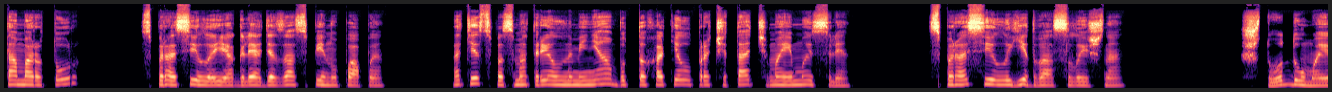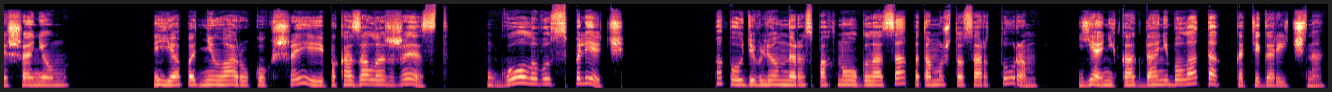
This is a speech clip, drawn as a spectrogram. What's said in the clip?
«Там Артур?» — спросила я, глядя за спину папы. Отец посмотрел на меня, будто хотел прочитать мои мысли. Спросил едва слышно. «Что думаешь о нем?» Я подняла руку к шее и показала жест, голову с плеч. Папа удивленно распахнул глаза, потому что с Артуром я никогда не была так категорична.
